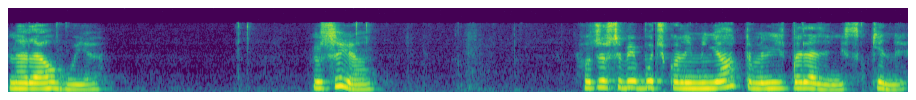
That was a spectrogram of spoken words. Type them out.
Не реагує. Ну це я. Хочу собі бочку ліміня, то мені збережені скини.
